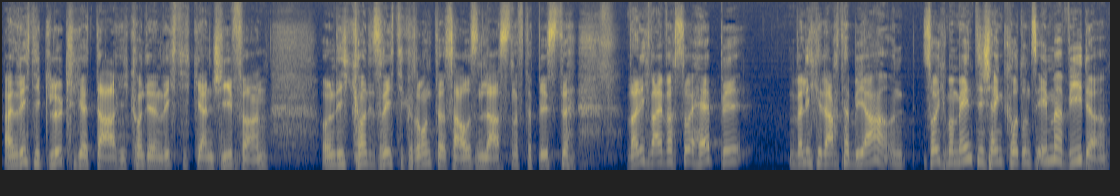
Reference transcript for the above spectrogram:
ein richtig glücklicher Tag. Ich konnte dann richtig gern Skifahren. Und ich konnte es richtig runtersausen lassen auf der Piste, weil ich war einfach so happy, weil ich gedacht habe, ja, und solche Momente schenkt Gott uns immer wieder.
